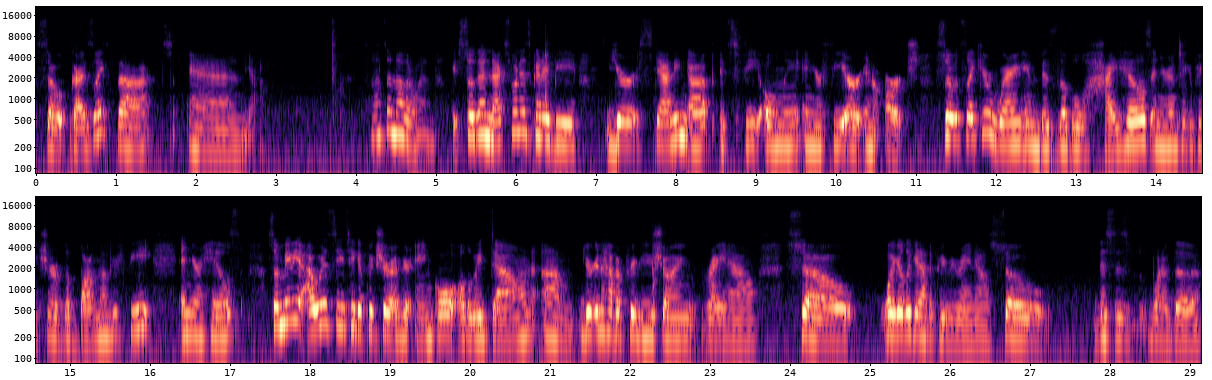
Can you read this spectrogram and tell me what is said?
So guys like that and yeah. So that's another one. So the next one is to be you're standing up, it's feet only, and your feet are in an arch. So it's like you're wearing invisible high heels and you're to take a picture of the bottom of your feet and your heels. So maybe I would say take a picture of your ankle all the way down. Um, you're going to have a preview showing right now. So, well, you're looking at the preview right now. So this is one of the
